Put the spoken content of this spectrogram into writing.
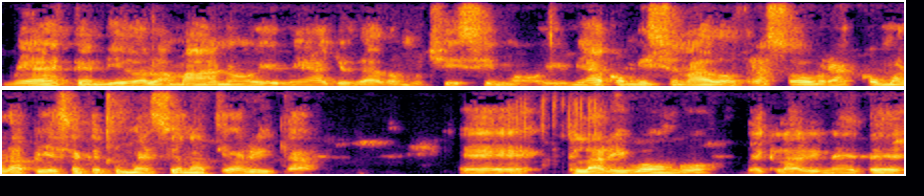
me ha extendido la mano y me ha ayudado muchísimo y me ha comisionado otras obras, como la pieza que tú mencionaste ahorita, eh, Claribongo, de clarinete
